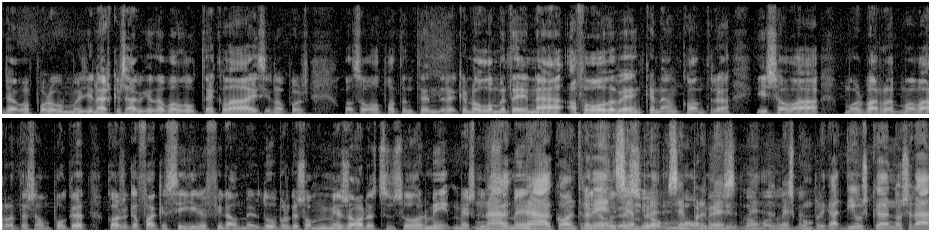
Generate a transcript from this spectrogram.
ja vos podeu imaginar que sàpiga de ho té clar i si no, pues, qualsevol pot entendre que no és el mateix anar a favor de vent que anar en contra i això va, mos va, me va retrasar un poquet, cosa que fa que sigui al final més dur, perquè són més hores sense dormir, més anar, cansament anar a contravent i navegació sempre, sempre és més, més, més complicat. Dius que no serà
